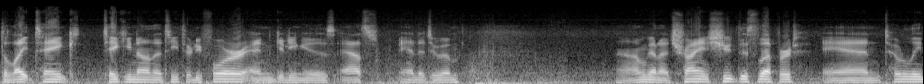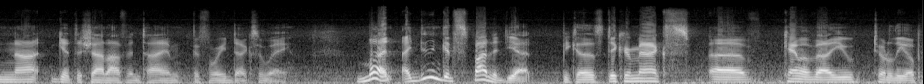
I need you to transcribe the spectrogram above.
the light tank taking on the T-34 and getting his ass handed to him. Now I'm going to try and shoot this leopard and totally not get the shot off in time before he ducks away. But I didn't get spotted yet because Dicker Max uh, camo value totally OP.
